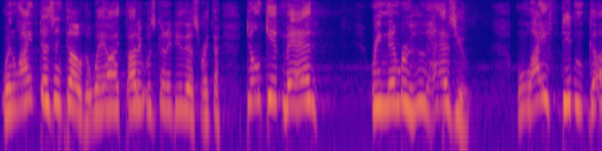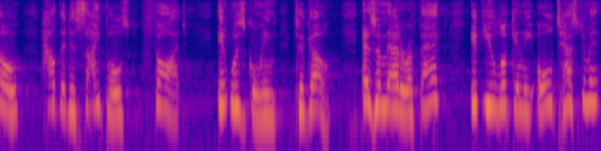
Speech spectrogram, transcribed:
When life doesn't go the way I thought it was going to do this right there, don't get mad. Remember who has you. Life didn't go how the disciples thought it was going to go. As a matter of fact, if you look in the Old Testament,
